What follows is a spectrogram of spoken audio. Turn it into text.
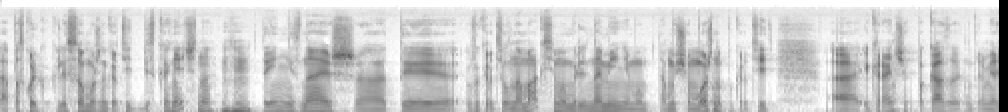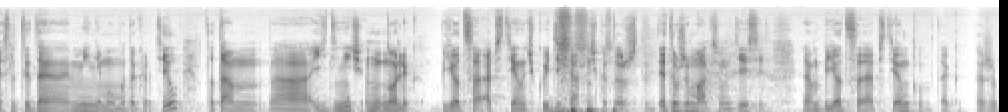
а поскольку колесо можно крутить бесконечно, угу. ты не знаешь, а, ты выкрутил на максимум или на минимум, там еще можно покрутить. А, экранчик показывает, например, если ты до минимума докрутил, то там а, единич, нолик бьется об стеночку, и десяточка тоже. Это уже максимум 10, там бьется об стенку, вот так даже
